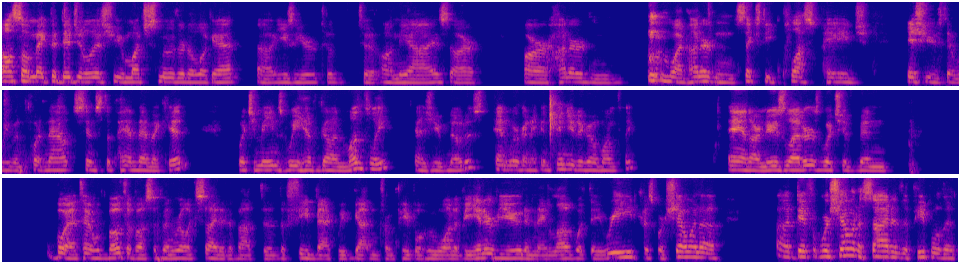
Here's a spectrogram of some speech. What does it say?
Also make the digital issue much smoother to look at, uh, easier to, to on the eyes. Our our 100 and what 160 plus page issues that we've been putting out since the pandemic hit, which means we have gone monthly, as you've noticed, and we're going to continue to go monthly. And our newsletters, which have been boy, I tell you, both of us have been real excited about the the feedback we've gotten from people who want to be interviewed and they love what they read because we're showing a, a, different, we're showing a side of the people that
